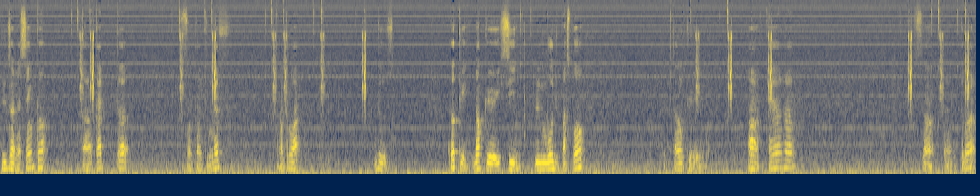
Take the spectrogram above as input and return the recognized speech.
Plus 225. 44. 59. 33. 12. Ok, donc euh, ici, le numéro du passeport. Donc, euh, AR 103.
